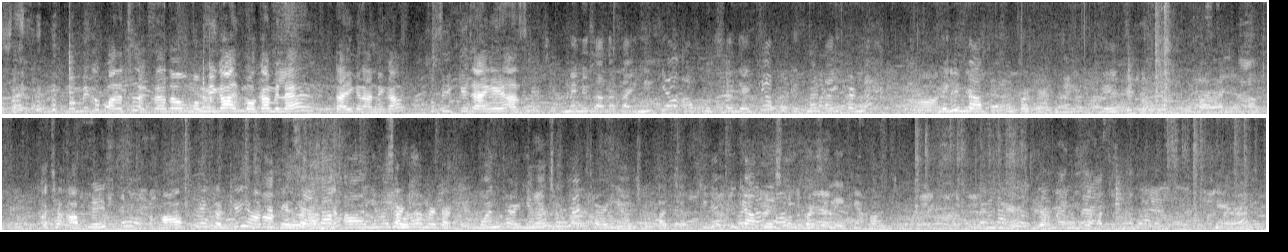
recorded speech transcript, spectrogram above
मम्मी को बहुत अच्छा लगता है तो मम्मी का आज मौका मिला है टाई कराने का। तो सीख के जाएँगे यहाँ से। मैंने ज़्यादा टाई नहीं किया आप खुद से देख के आपको कितना टाई करना है। हाँ, लेकिन मैं आपको ऊपर कर दूँगी दोबारा यहाँ से। अच्छा आपने इसको हाफ़ में करके यहाँ पे पिन ज़्यादा लगा दिया यहाँ सेंटर में करके। वन थर्ड यहाँ छोड़ना है थर्ड यहाँ छोड़ना अच्छा ठीक है? क्योंकि आपने इसको ऊपर से लेके आना देन हेयर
